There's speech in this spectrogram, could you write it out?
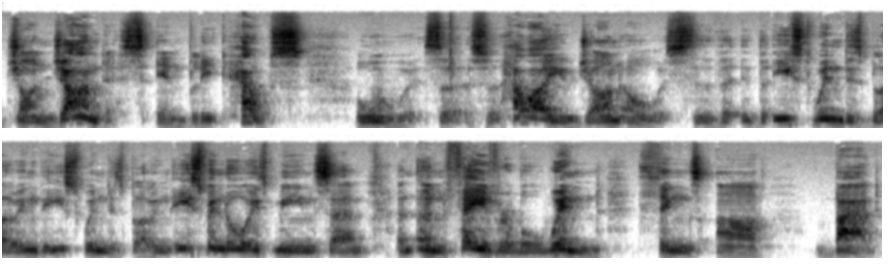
John Jarndyce in Bleak House. Oh, how are you, John? Oh, it's the, the east wind is blowing. The east wind is blowing. The east wind always means um, an unfavourable wind. Things are bad.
